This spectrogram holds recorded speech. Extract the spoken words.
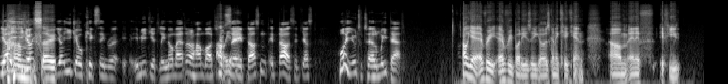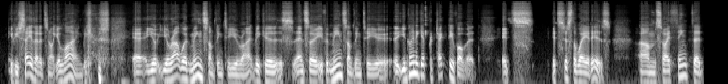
Your, Um, your, so your ego kicks in re- immediately, no matter how much Oh, you yeah. say it doesn't. It does. It just. Who are you to tell me that? Oh yeah, every everybody's ego is going to kick in, um, and if if you if you say that it's not, you're lying because uh, your your artwork means something to you, right? Because and so if it means something to you, uh, you're going to get protective of it. It's it's just the way it is. Um, so I think that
